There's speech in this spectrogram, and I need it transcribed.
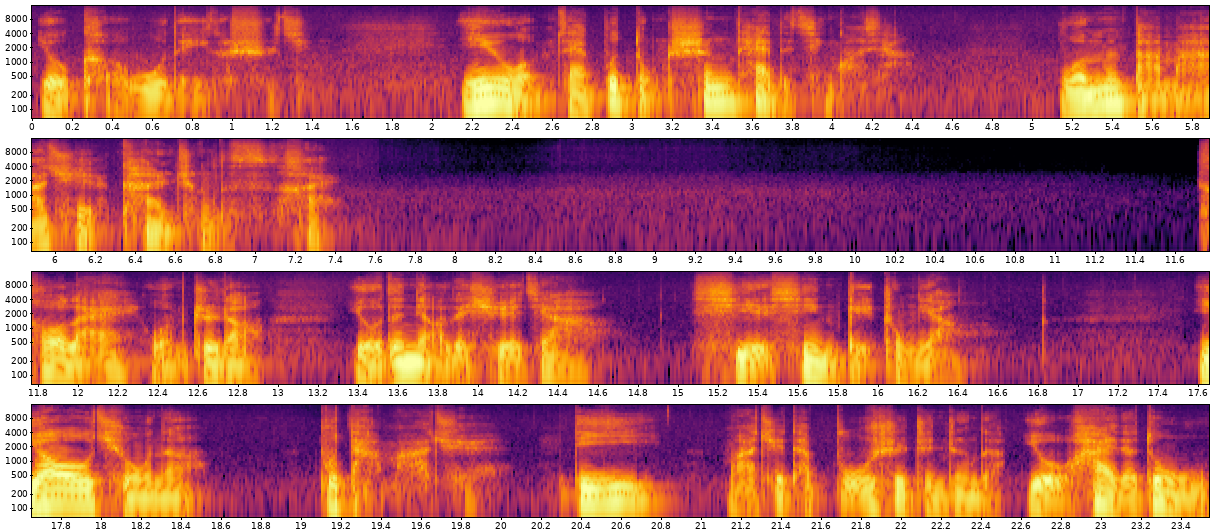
又可恶的一个事情，因为我们在不懂生态的情况下。我们把麻雀看成了死害。后来我们知道，有的鸟类学家写信给中央，要求呢不打麻雀。第一，麻雀它不是真正的有害的动物；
